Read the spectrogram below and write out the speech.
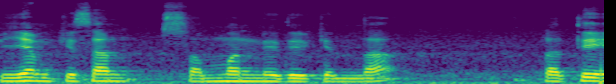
పిఎం కిసాన్ సమ్మన్ నిధి కింద ప్రతి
